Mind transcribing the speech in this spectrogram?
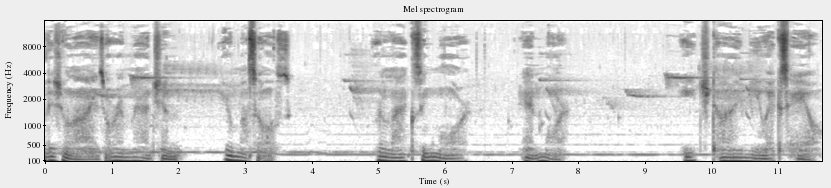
Visualize or imagine your muscles relaxing more and more each time you exhale.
